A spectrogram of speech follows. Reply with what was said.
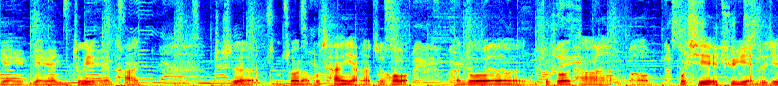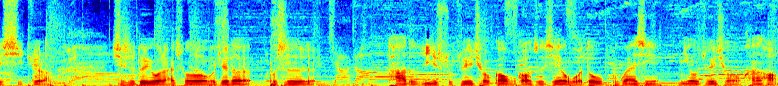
演演员这个演员他就是怎么说呢？不参演了之后，很多就说他呃不屑去演这些喜剧了。其实对于我来说，我觉得不是他的艺术追求高不高这些我都不关心。你有追求很好，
